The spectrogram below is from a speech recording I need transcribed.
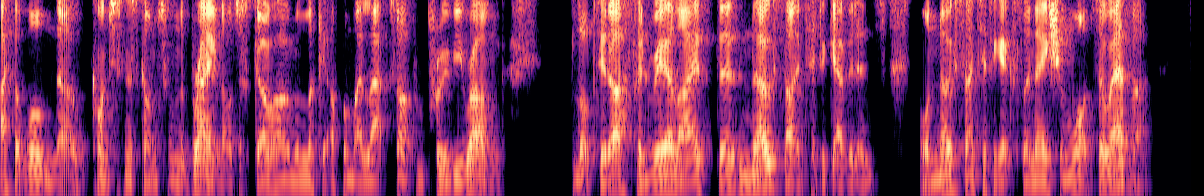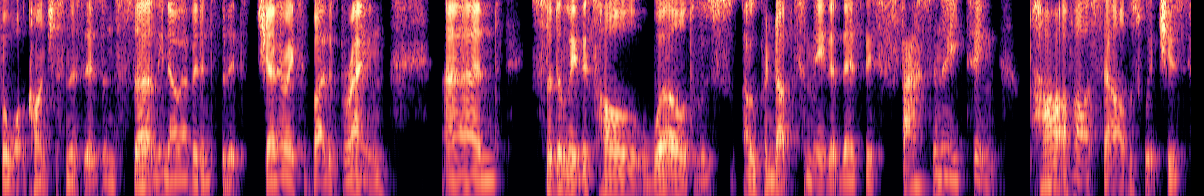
I thought, well, no, consciousness comes from the brain. I'll just go home and look it up on my laptop and prove you wrong looked it up and realized there's no scientific evidence or no scientific explanation whatsoever for what consciousness is, and certainly no evidence that it's generated by the brain. And suddenly, this whole world was opened up to me that there's this fascinating part of ourselves which is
